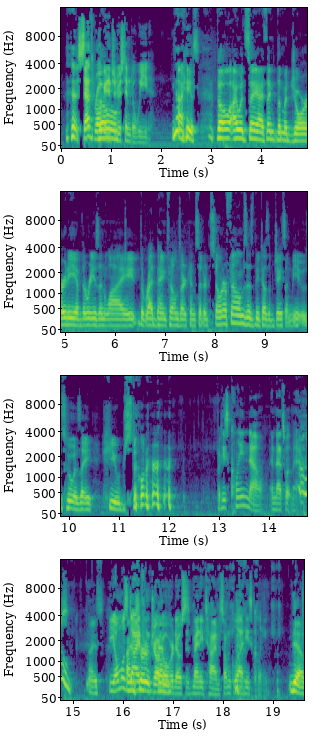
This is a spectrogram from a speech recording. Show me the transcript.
Seth Rogen Though- introduced him to weed. Nice. Though I would say I think the majority of the reason why the Red Bang films are considered stoner films is because of Jason Mewes, who is a huge stoner. But he's clean now, and that's what matters. Oh, nice. He almost I'm died sure- from drug and- overdoses many times, so I'm glad he's clean. Yes.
